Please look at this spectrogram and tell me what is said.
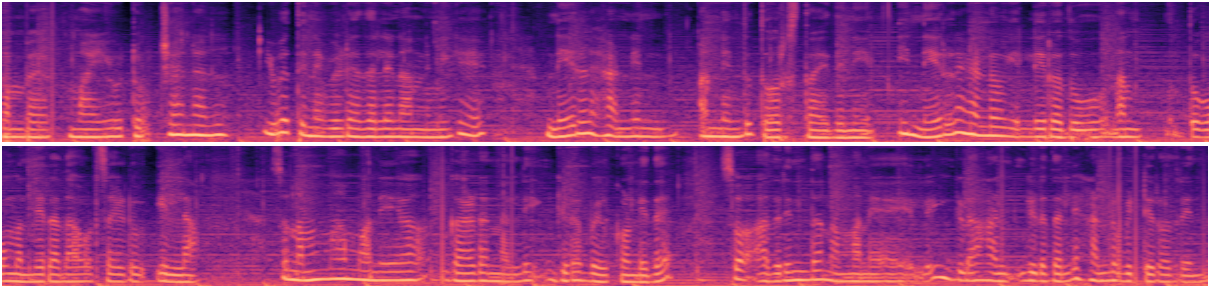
ಮೈ ಯೂಟ್ಯೂಬ್ ಚಾನಲ್ ಇವತ್ತಿನ ವಿಡಿಯೋದಲ್ಲಿ ನಾನು ನಿಮಗೆ ನೇರಳೆ ಹಣ್ಣಿನ ಹಣ್ಣಿಂದು ತೋರಿಸ್ತಾ ಇದ್ದೀನಿ. ಈ ನೇರಳೆ ಹಣ್ಣು ಎಲ್ಲಿರೋದು? ನಾನು ತೊಗೊಂಬಂದಿರೋದು ಔಟ್ ಸೈಡು ಇಲ್ಲ. ಸೊ ನಮ್ಮ ಮನೆಯ ಗಾರ್ಡನ್ನಲ್ಲಿ ಗಿಡ ಬೆಳ್ಕೊಂಡಿದೆ. ಸೊ ಅದರಿಂದ ನಮ್ಮ ಮನೆಯಲ್ಲಿ ಗಿಡ ಹಣ್ಣು ಗಿಡದಲ್ಲಿ ಹಣ್ಣು ಬಿಟ್ಟಿರೋದ್ರಿಂದ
